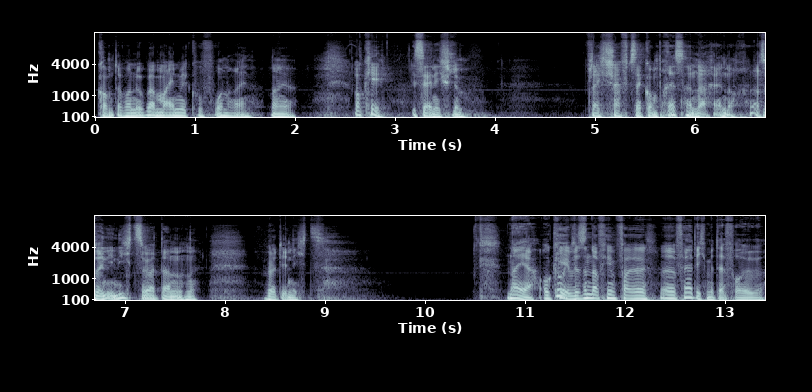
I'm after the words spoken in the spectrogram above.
Kommt aber nur über mein Mikrofon rein. Naja. Okay, ist ja nicht schlimm. Vielleicht schafft es der Kompressor nachher noch. Also, wenn ihr nichts hört, dann hört ihr nichts. Naja, okay, Gut. wir sind auf jeden Fall äh, fertig mit der Folge.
